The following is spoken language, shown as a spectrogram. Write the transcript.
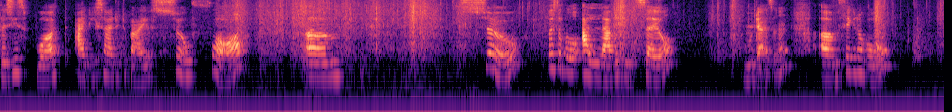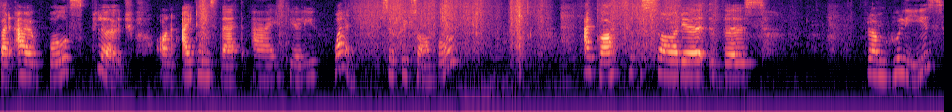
this is what I decided to buy so far. Um, so first of all I love a good sale. Who doesn't? Um, second of all, but I will splurge on items that I really want. So for example, I got sorted this from Woolies.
